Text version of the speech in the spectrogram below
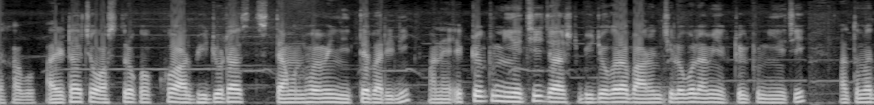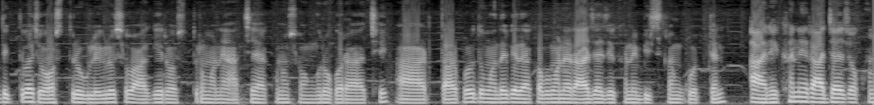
দেখাবো। আর এটা হচ্ছে অস্ত্র কক্ষ, আর ভিডিওটা তেমন ভাবে আমি নিতে পারিনি। মানে একটু একটু নিয়েছি জাস্ট ভিডিও করা বারণ ছিল বলে আমি একটু একটু নিয়েছি। আর তোমরা দেখতে পাচ্ছ অস্ত্রগুলো, এগুলো সব আগের অস্ত্র মানে আছে, এখনও সংগ্রহ করা আছে। আর তারপরে তোমাদেরকে দেখাবো মানে রাজা যেখানে বিশ্রাম করতেন। আর এখানে রাজা যখন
